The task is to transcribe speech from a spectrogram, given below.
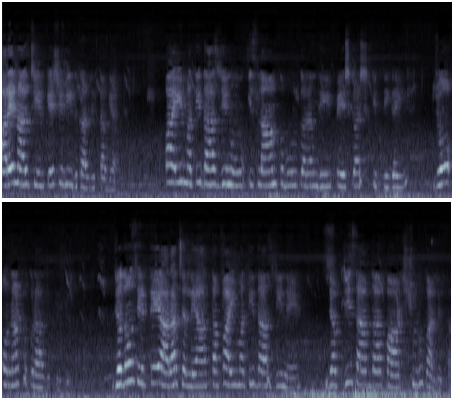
ਆਰੇ ਨਾਲ ਚੀਰ ਕੇ ਸ਼ਹੀਦ ਕਰ ਦਿੱਤਾ ਗਿਆ। ਭਾਈ ਮਤੀ ਦਾਸ ਜੀ ਨੂੰ ਇਸਲਾਮ ਕਬੂਲ ਕਰਨ ਦੀ ਪੇਸ਼ਕਸ਼ ਕੀਤੀ ਗਈ। ਜੋ ਉਹਨਾਂ ਠੁਕਰਾ ਦਿੱਤੀ ਸੀ। ਜਦੋਂ ਸਿਰ ਤੇ ਆਰਾ ਚੱਲਿਆ ਤਾਂ ਭਾਈ ਮਤੀ ਦਾਸ ਜੀ ਨੇ ਜਪਜੀ ਸਾਹਿਬ ਦਾ ਪਾਠ ਸ਼ੁਰੂ ਕਰ ਦਿੱਤਾ।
